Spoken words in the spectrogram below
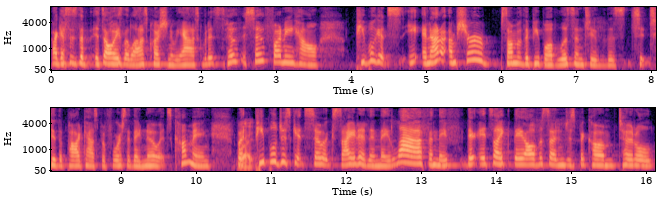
I guess it's the it's always the last question we ask, but it's so it's so funny how people get and I, am sure some of the people have listened to this to, to the podcast before so they know it's coming but Right. people just get so excited and they laugh and they it's like they all of a sudden just become total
